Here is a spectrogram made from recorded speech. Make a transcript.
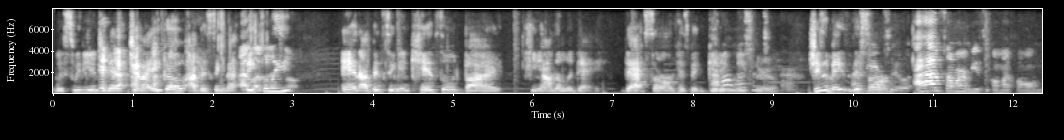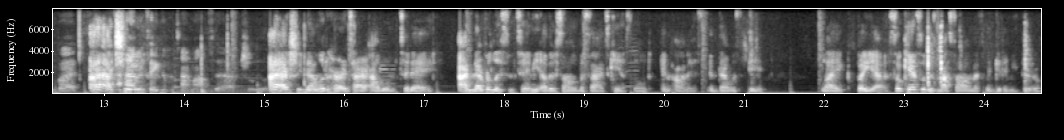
with Saweetie and Jhené I've been singing that that faithfully, song. And I've been singing Cancelled by Kiana Lede. That song has been I getting me through. She's amazing. This I song, to. I have some of her music on my phone, but I I actually haven't taken the time out to actually. Listen. I actually downloaded her entire album today. I never listened to any other song besides Cancelled and Honest, and that was it. Like, but yeah, so Cancelled is my song that's been getting me through.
